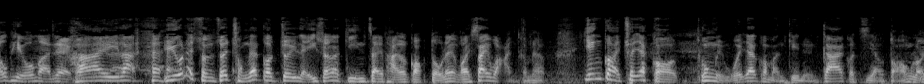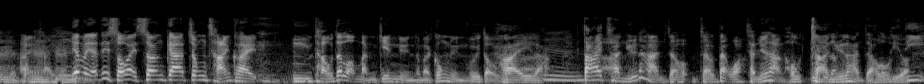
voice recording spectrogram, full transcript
劉票啊嘛，即係係啦。如果你純粹從一個最理想嘅建制派嘅角度咧，我係西環咁樣，應該係出一個工聯會、一個民建聯加一個自由黨類嘅東西。因為有啲所謂商家中產，佢係唔投得落民建聯同埋工聯會度。係啦，但係陳婉嫻就就得喎。陳婉嫻好陳婉嫻就好啲喎。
